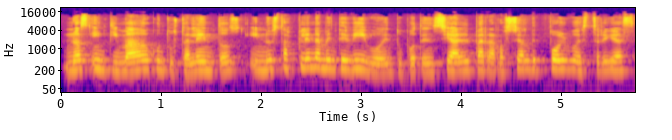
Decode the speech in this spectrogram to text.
No has intimado con tus talentos y no estás plenamente vivo en tu potencial para rociar de polvo de estrellas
